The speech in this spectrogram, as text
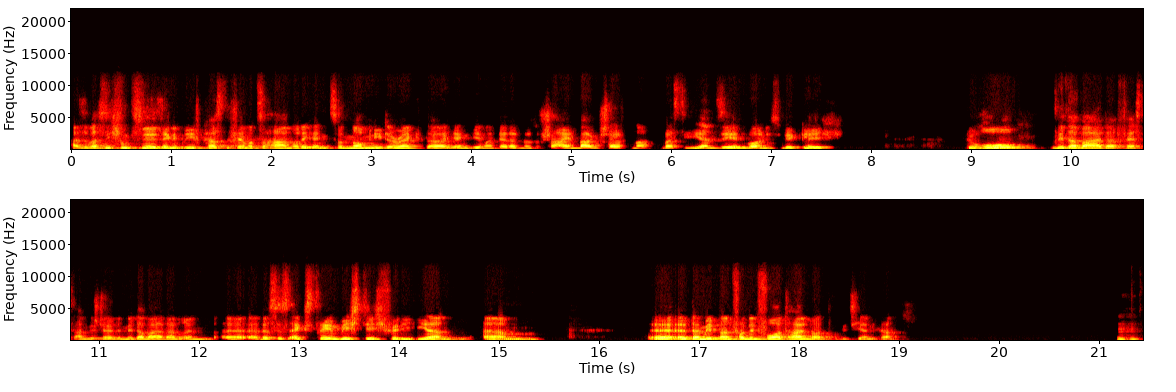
Also was nicht funktioniert, ist irgendeine Briefkastenfirma zu haben oder irgendein so Nominee Director, irgendjemand, der dann nur so scheinbar Geschäft macht. Was die Iren sehen wollen, ist wirklich Büro, Mitarbeiter, festangestellte Mitarbeiter da drin. Äh, das ist extrem wichtig für die Iren, ähm, äh, damit man von den Vorteilen dort profitieren kann. Mhm.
